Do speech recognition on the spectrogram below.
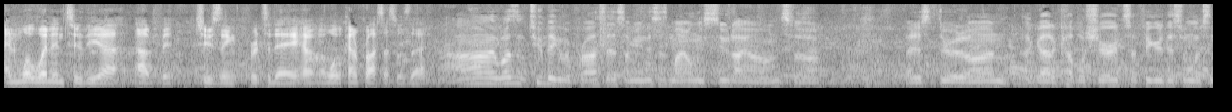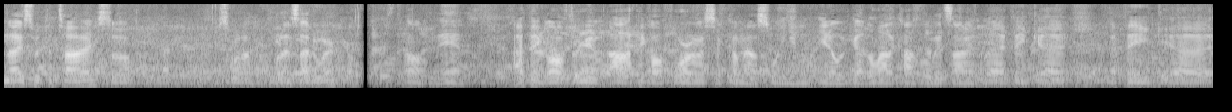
And what went into the uh, outfit choosing for today? How, what kind of process was that? Uh, it wasn't too big of a process. I mean, this is my only suit I own, so I just threw it on. I got a couple shirts. I figured this one looks nice with the tie, so that's what I what I decided to wear. Oh man, I think all three, of, I think all four of us have come out swinging. You know, we've gotten a lot of compliments on it, but I think, uh, I think uh,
